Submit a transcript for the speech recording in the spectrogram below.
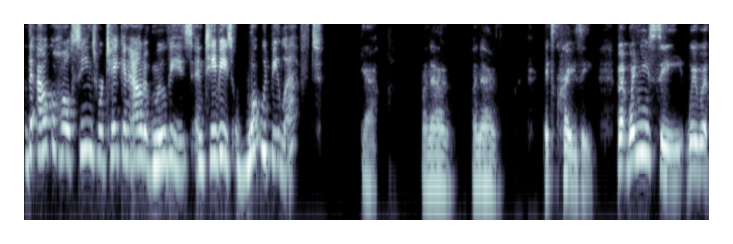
the alcohol scenes were taken out of movies and TVs, what would be left? Yeah, I know. I know. It's crazy. But when you see, we were,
